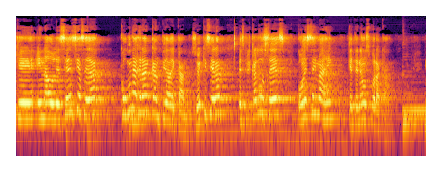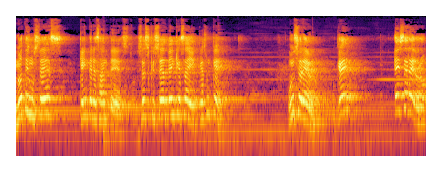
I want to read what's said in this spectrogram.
que en la adolescencia se da con una gran cantidad de cambios. Hoy quisiera explicarles a ustedes con esta imagen que tenemos por acá. Noten ustedes Qué interesante esto. Es que ustedes ven que es ahí. ¿Qué es un qué? Un cerebro. ¿Ok? El cerebro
